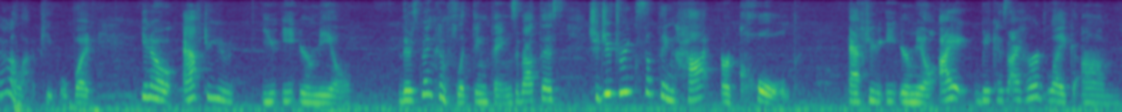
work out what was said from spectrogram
not a lot of people, but you know, after you you eat your meal, there's been conflicting things about this. Should you drink something hot or cold after you eat your meal? I because I heard like um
